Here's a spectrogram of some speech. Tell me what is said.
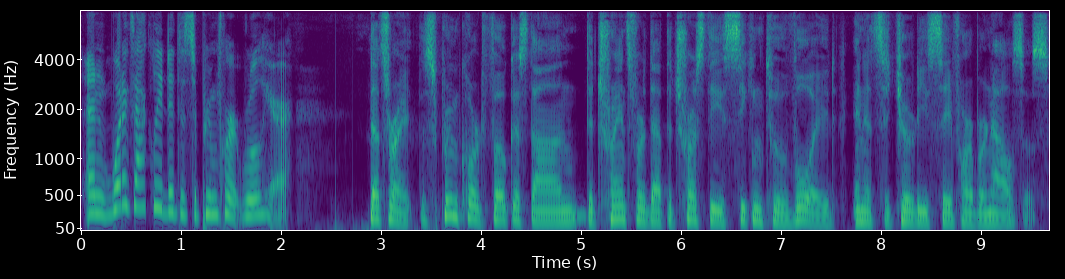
And what exactly did the Supreme Court rule here? That's right. The Supreme Court focused on the transfer that the trustee is seeking to avoid in its securities safe harbor analysis,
